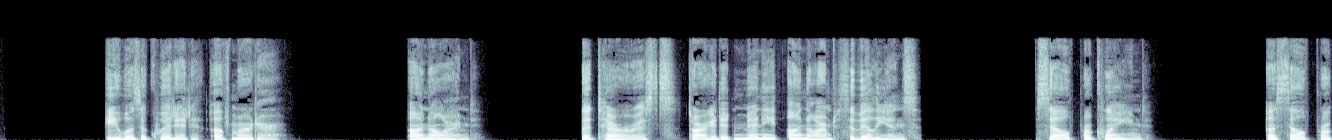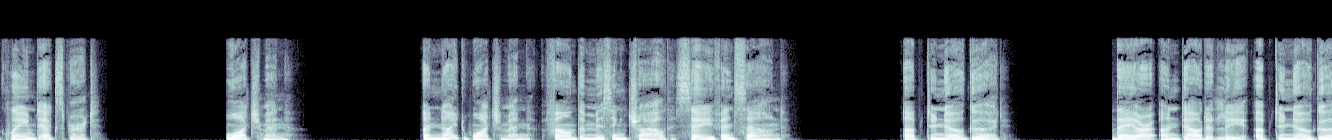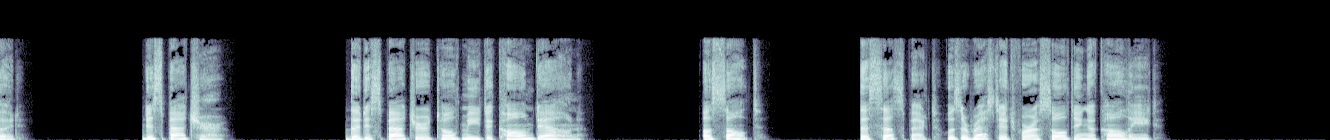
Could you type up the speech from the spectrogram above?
He was acquitted of murder. Unarmed. The terrorists targeted many unarmed civilians. Self proclaimed. A self proclaimed expert. Watchman. A night watchman found the missing child safe and sound. Up to no good. They are undoubtedly up to no good. Dispatcher. The dispatcher told me to calm down. Assault. The suspect was arrested for assaulting a colleague.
